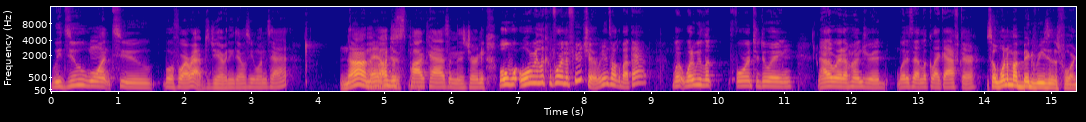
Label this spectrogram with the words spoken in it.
we do want to, before I wrap, did you have anything else you wanted to add? Nah, man, I about just this podcast and this journey. Well, what are we looking for in the future? We didn't talk about that. What, what do we look forward to doing now that we're at 100? What does that look like after? so one of my big reasons for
